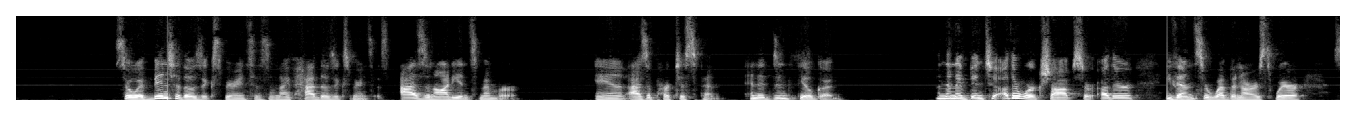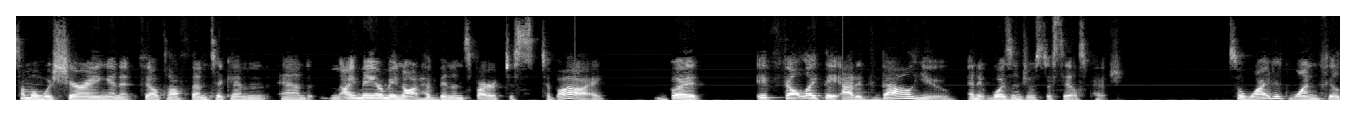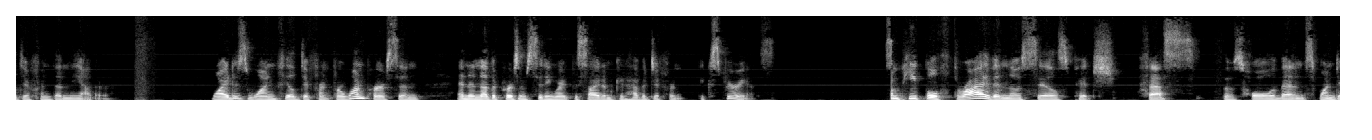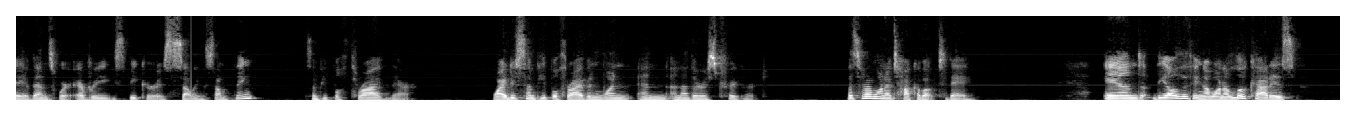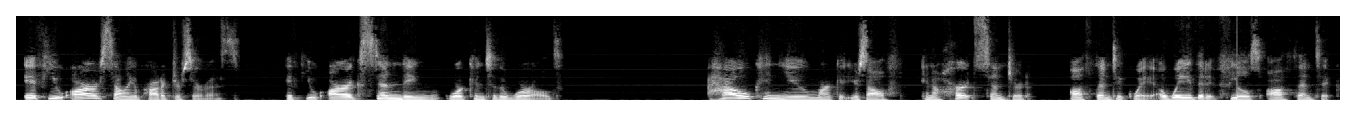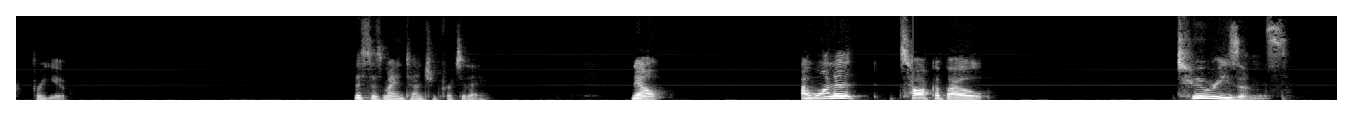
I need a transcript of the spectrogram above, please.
So i've been to those experiences and i've had those experiences as an audience member and as a participant and it didn't feel good. And then i've been to other workshops or other events or webinars where someone was sharing and it felt authentic and and i may or may not have been inspired to to buy but it felt like they added value and it wasn't just a sales pitch so, why did one feel different than the other? Why does one feel different for one person and another person sitting right beside him could have a different experience? Some people thrive in those sales pitch fests, those whole events, one day events where every speaker is selling something. Some people thrive there. Why do some people thrive in one and another is triggered? That's what I want to talk about today. And the other thing I want to look at is if you are selling a product or service, if you are extending work into the world, how can you market yourself in a heart centered, authentic way, a way that it feels authentic for you? This is my intention for today. Now, I want to talk about two reasons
